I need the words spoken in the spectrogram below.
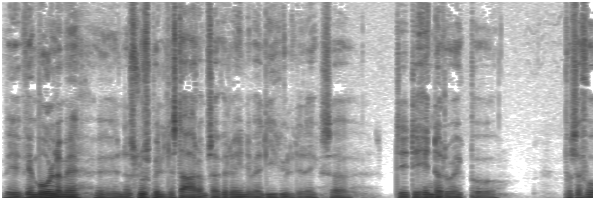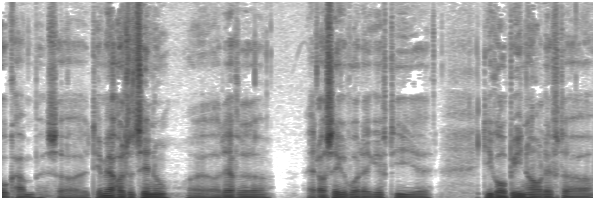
vil, vil måle dig med, øh, når slutspillet det starter, så kan det egentlig være ligegyldigt. Ikke? Så det, det henter du ikke på, på så få kampe. Så det er med at holde sig til nu, og derfor er jeg også sikker på, at AGF de, øh, de går benhårdt efter at,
